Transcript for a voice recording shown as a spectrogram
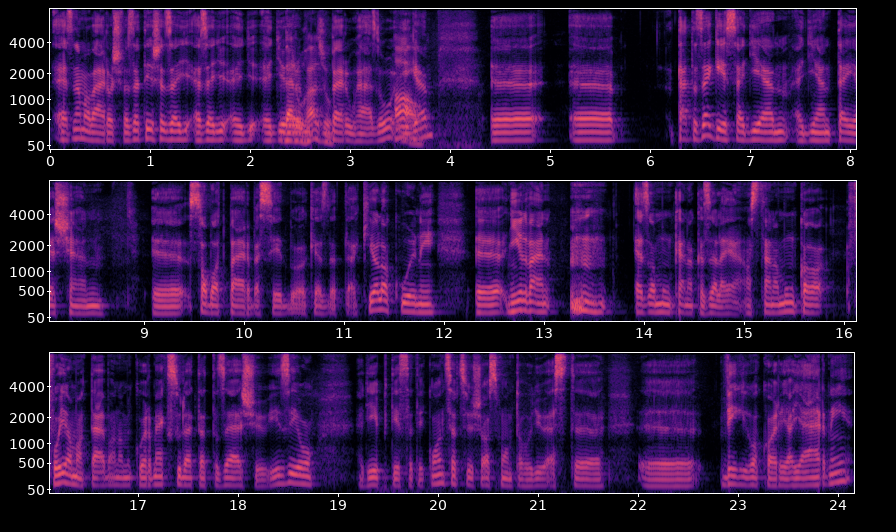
ez nem a városvezetés, ez egy, ez egy, egy, egy beruházó, beruházó oh. igen. Ö, ö, tehát az egész egy ilyen, egy ilyen teljesen ö, szabad párbeszédből kezdett el kialakulni. Ö, nyilván ez a munkának az eleje. Aztán a munka folyamatában, amikor megszületett az első vízió, egy építészeti koncepció, és azt mondta, hogy ő ezt ö, ö, végig akarja járni,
